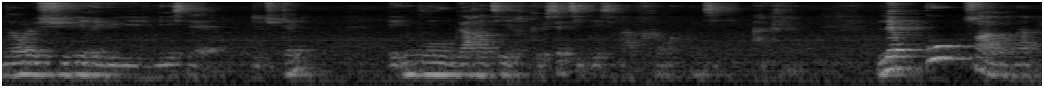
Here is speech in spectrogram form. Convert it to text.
Nous avons le suivi régulier du ministère de tutelle et nous pouvons vous garantir que cette cité sera vraiment une cité les coûts sont abordables.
